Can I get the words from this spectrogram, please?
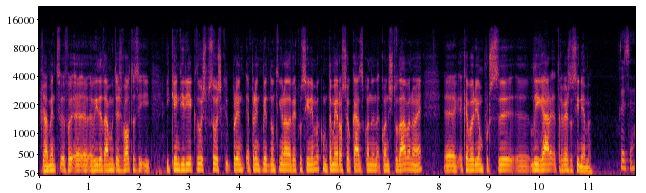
Realmente foi, a, a, vida dá muitas voltas e, e, quem diria que duas pessoas que aparentemente não tinham nada a ver com o cinema, como também era o seu caso quando, quando estudava, não é? Uh, acabariam por se uh, ligar através do cinema. Pois é.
